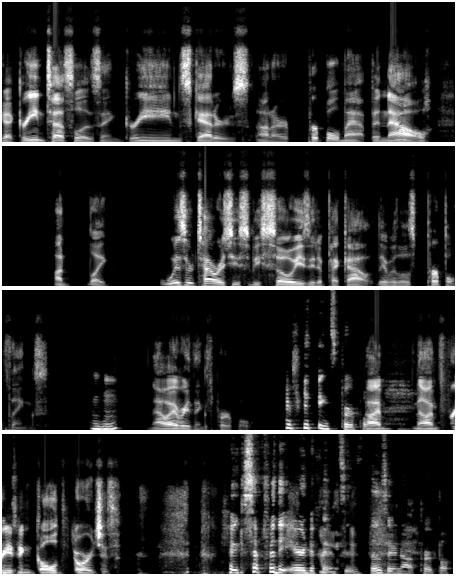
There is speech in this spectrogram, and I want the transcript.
got green Teslas and green scatters on our purple map, and now on like Wizard Towers used to be so easy to pick out. They were those purple things. mhm. Now everything's purple. everything's purple I'm now I'm freezing gold storages. except for the air defenses. Those are not purple.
